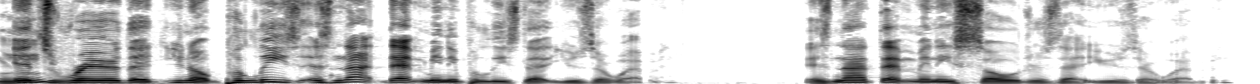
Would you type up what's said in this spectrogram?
Mhm. It's rare that you know police. It's not that many police that use their weapon. It's not that many soldiers that use their weapon.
